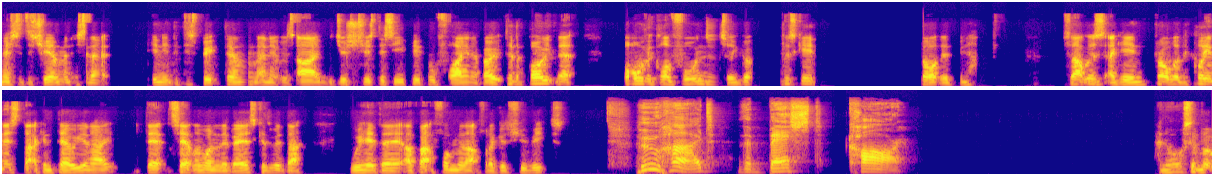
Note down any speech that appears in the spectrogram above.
Messaged the chairman to say that he needed to speak to him, and it was I we just used to see people flying about to the point that all the club phones actually got confiscated thought they'd been. So that was again probably the cleanest that I can tell you, and I certainly one of the best because with that we had uh, a bit of fun with that for a good few weeks. Who had the best car? I know, so but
